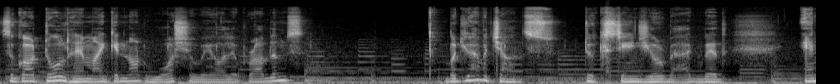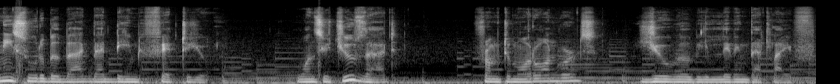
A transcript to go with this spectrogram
So God told him, I cannot wash away all your problems, but you have a chance to exchange your bag with any suitable bag that deemed fit to you. Once you choose that, from tomorrow onwards, you will be living that life.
